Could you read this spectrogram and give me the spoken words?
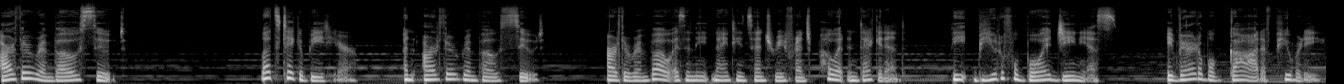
Arthur Rimbaud suit. Let's take a beat here. An Arthur Rimbaud suit. Arthur Rimbaud is in the 19th century French poet and decadent, the beautiful boy genius, a veritable god of puberty,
